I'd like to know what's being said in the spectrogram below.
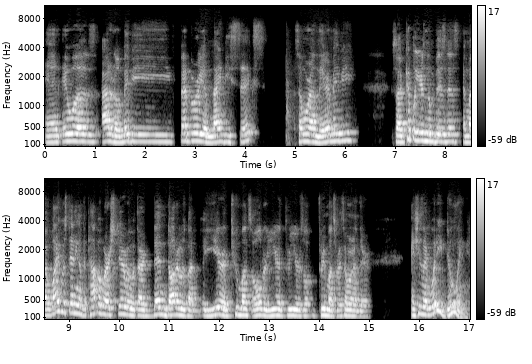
And it was, I don't know, maybe February of 96, somewhere around there, maybe. So I had a couple of years in the business, and my wife was standing on the top of our stairway with our then daughter, who was about a year and two months old, or a year and three years old, three months, right, somewhere around there. And she's like, What are you doing?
